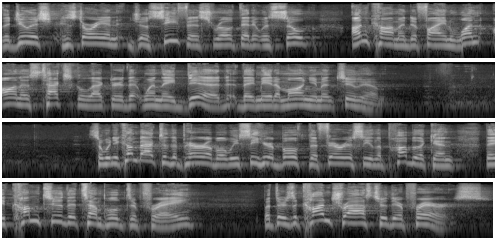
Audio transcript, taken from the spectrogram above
The Jewish historian Josephus wrote that it was so uncommon to find one honest tax collector that when they did, they made a monument to him. So when you come back to the parable, we see here both the Pharisee and the publican, they've come to the temple to pray, but there's a contrast to their prayers.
